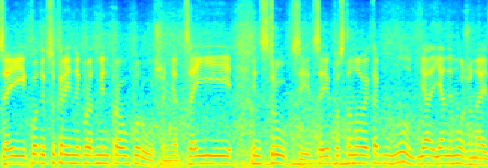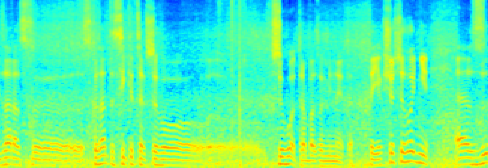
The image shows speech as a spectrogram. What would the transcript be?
це і Кодекс України про адмінправопорушення, це і інструкції, це і постанови Ну, я, я не можу навіть зараз е, сказати, скільки це всього, е, всього треба замінити. Та якщо сьогодні е, з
